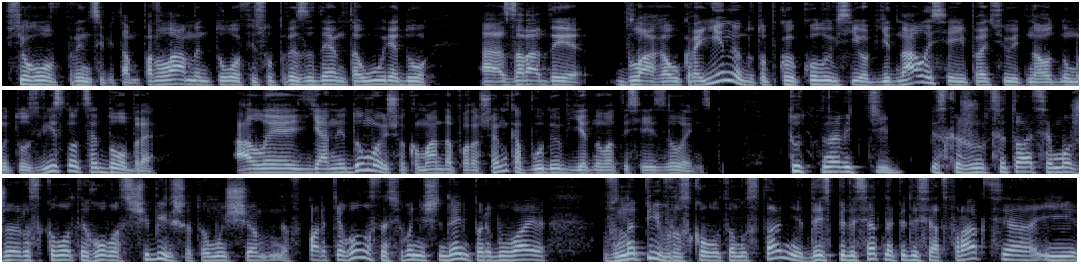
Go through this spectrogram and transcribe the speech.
всього, в принципі, там парламенту, офісу президента, уряду а, заради блага України. Ну тобто, коли всі об'єдналися і працюють на одну мету, звісно, це добре. Але я не думаю, що команда Порошенка буде об'єднуватися із Зеленським. Тут навіть я скажу, ситуація може розколоти голос ще більше, тому що в партії голос на сьогоднішній день перебуває в напіврозколотому стані, десь 50 на 50 фракція. І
